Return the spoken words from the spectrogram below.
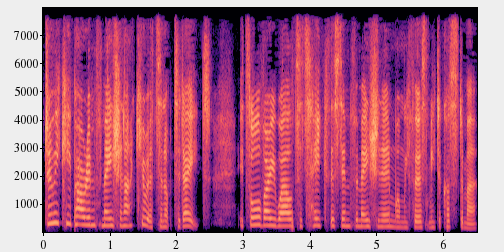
Do we keep our information accurate and up to date? It's all very well to take this information in when we first meet a customer,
